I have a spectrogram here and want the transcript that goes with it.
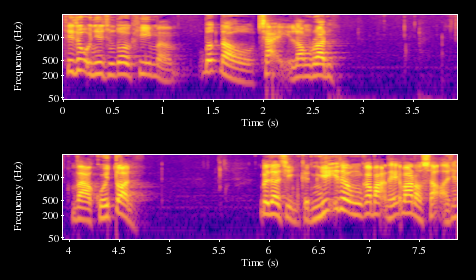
Thí dụ như chúng tôi khi mà bước đầu chạy long run vào cuối tuần bây giờ chỉ cần nghĩ thôi các bạn thấy bắt đầu sợ nhá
